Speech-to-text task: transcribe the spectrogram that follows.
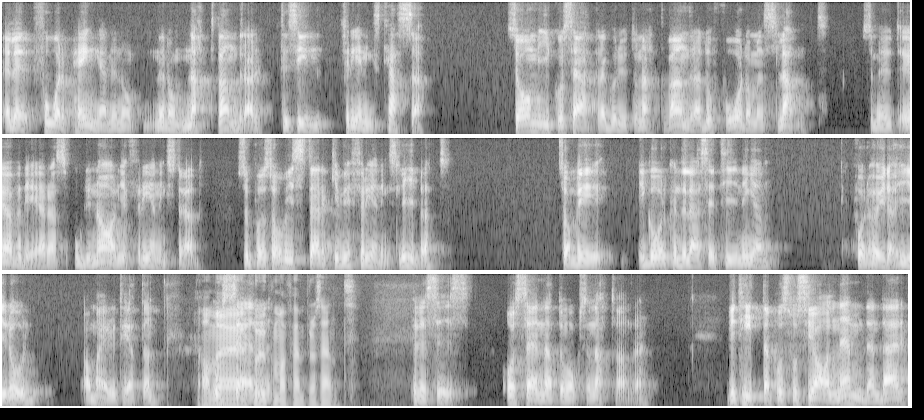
eller får pengar när de, när de nattvandrar till sin föreningskassa. Så om IK Sätra går ut och nattvandrar då får de en slant som är utöver deras ordinarie föreningsstöd. Så på så vis stärker vi föreningslivet som vi igår kunde läsa i tidningen får höjda hyror av majoriteten. Ja, med 7,5 procent. Precis. Och sen att de också nattvandrar. Vi tittar på socialnämnden. Där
